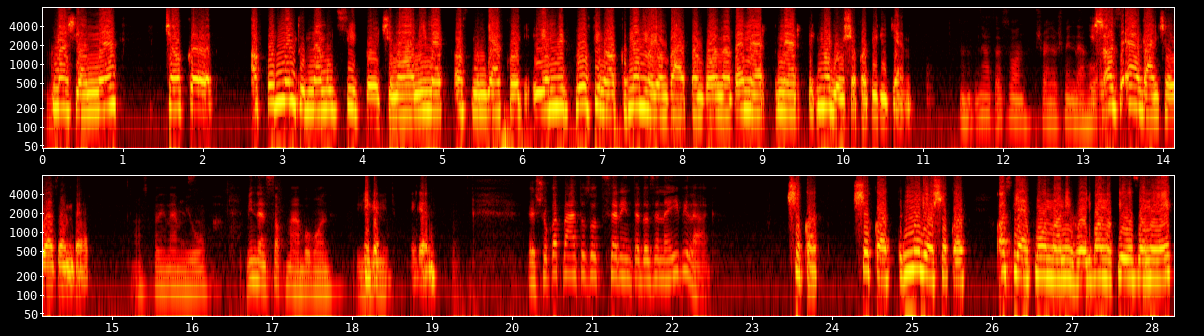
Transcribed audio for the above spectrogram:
Más, lenne, csak akkor nem tudnám úgy szívből csinálni, mert azt mondják, hogy én profinak nem nagyon váltam volna be, mert, mert nagyon sokat irigyem. Mhm, hát az van sajnos mindenhol. És az elgáncsolja az ember. Az pedig nem jó. Minden szakmában van így. Igen, így. igen. Sokat változott szerinted a zenei világ? Sokat. Sokat, nagyon sokat. Azt lehet mondani, hogy vannak jó zenék,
